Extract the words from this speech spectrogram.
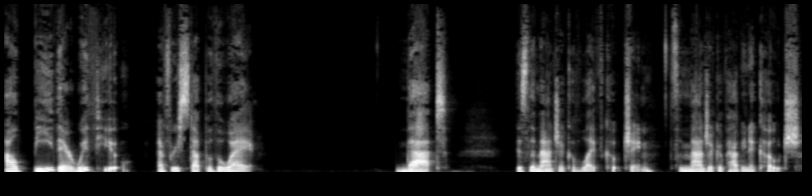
I'll be there with you every step of the way. That is the magic of life coaching. It's the magic of having a coach.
